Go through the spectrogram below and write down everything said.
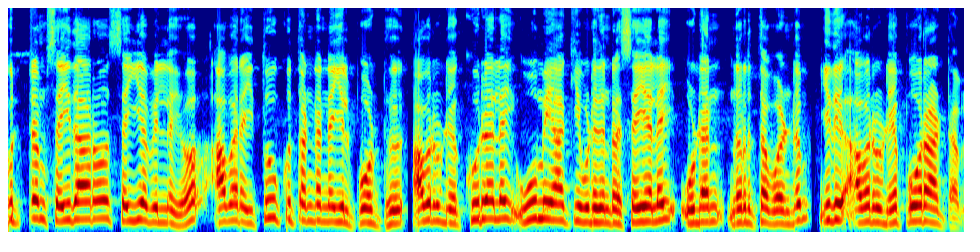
குற்றம் செய்தாரோ செய்யவில்லையோ அவரை தூக்கு தூக்கு தண்டனையில் போட்டு அவருடைய குரலை ஊமையாக்கி விடுகின்ற செயலை உடன் நிறுத்த வேண்டும். இது அவருடைய போராட்டம்.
